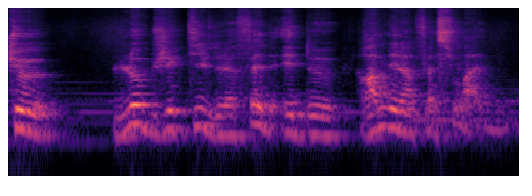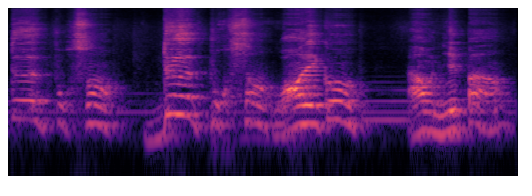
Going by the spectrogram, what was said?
que l'objectif de la Fed est de ramener l'inflation à 2%. 2% Vous vous rendez compte? Ah, on n'y est pas, hein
